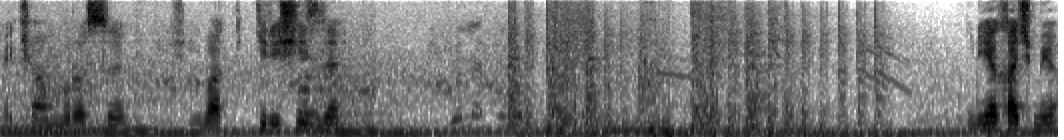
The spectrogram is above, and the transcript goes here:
Mekan burası. Şimdi bak girişi izle. Bu niye kaçmıyor?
